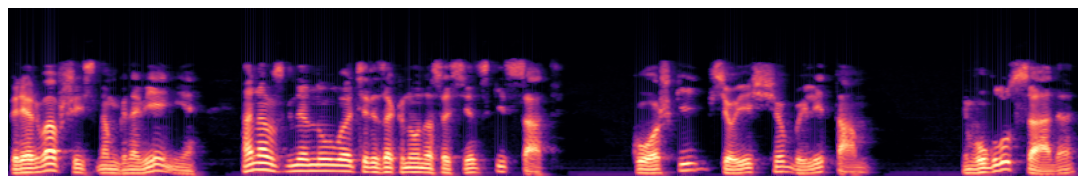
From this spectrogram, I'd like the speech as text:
Прервавшись на мгновение, она взглянула через окно на соседский сад. Кошки все еще были там. В углу сада,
